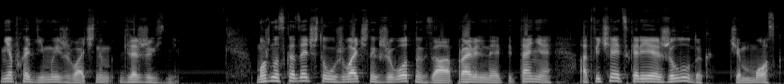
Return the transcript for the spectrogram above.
необходимые жвачным для жизни. Можно сказать, что у жвачных животных за правильное питание отвечает скорее желудок, чем мозг.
